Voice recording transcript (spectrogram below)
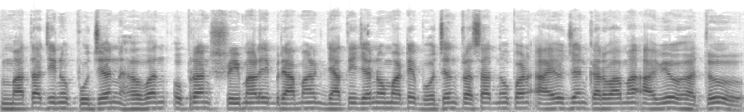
માતાજીનું પૂજન, હવન ઉપરાંત શ્રીમાળી બ્રાહ્મણ જ્ઞાતિજનો માટે ભોજન પ્રસાદનું પણ આયોજન કરવામાં આવ્યું હતું.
